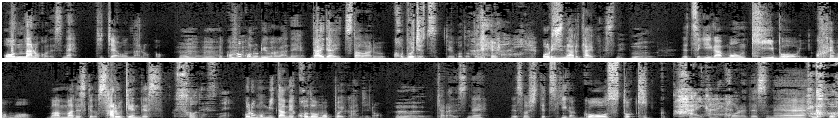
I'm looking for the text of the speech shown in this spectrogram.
女の子ですね。ちっちゃい女の子。うんうんでこの子の流派がね、代々伝わる古武術ということでね、はい。オリジナルタイプですね。うん。で、次がモンキーボーイ。これももう、まんまですけど、猿犬です。そうですね。これも見た目子供っぽい感じのうん。キャラですね。で、そして次がゴーストキック。はいはいはい。これですね。こ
